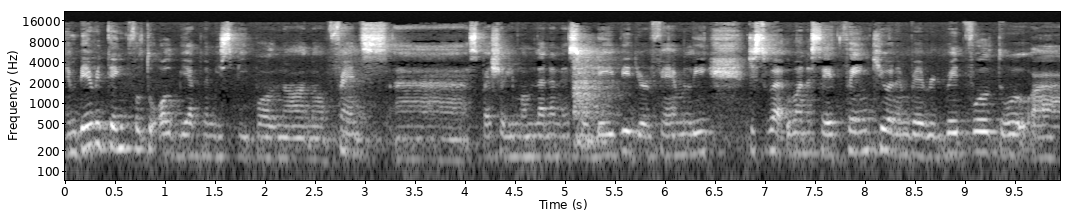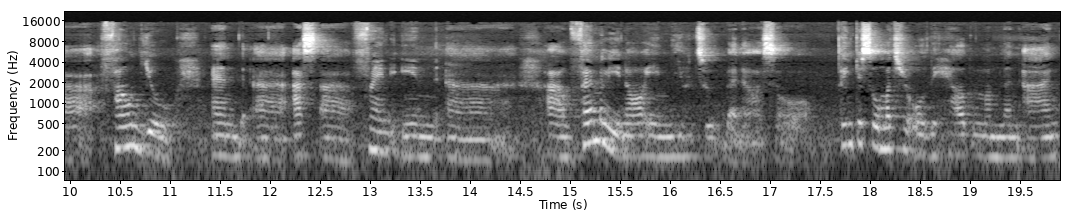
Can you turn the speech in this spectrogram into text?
I'm very thankful to all Vietnamese people no no friends uh, especially Mom Lanan and Sir David your family. Just wa- want to say thank you and I'm very grateful to uh, found you and uh, as a friend in uh, family no in YouTube ano? So Thank you so much for all the help, Ma'am Lanan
